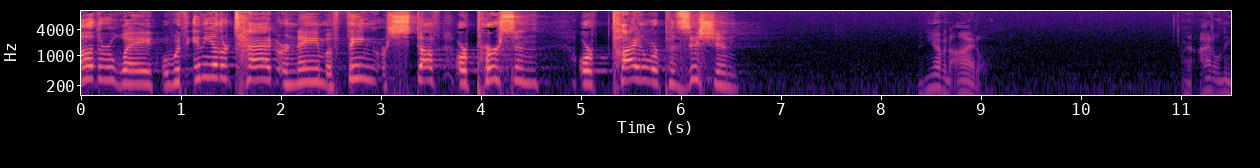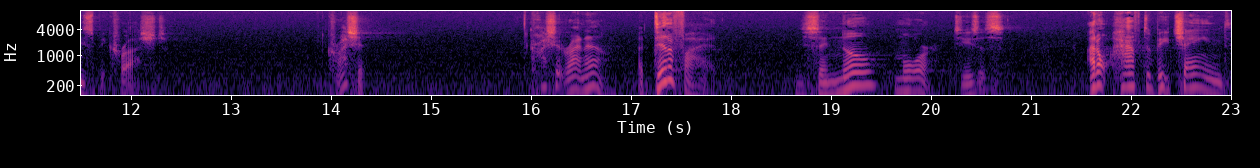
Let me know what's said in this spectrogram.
other way or with any other tag or name of thing or stuff or person or title or position, then you have an idol. And that idol needs to be crushed. Crush it. Crush it right now. Identify it. And you say, No more, Jesus. I don't have to be chained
